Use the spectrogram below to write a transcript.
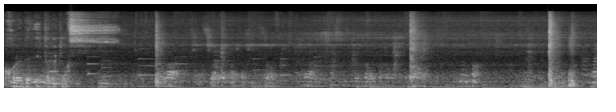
これでいただきます。最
